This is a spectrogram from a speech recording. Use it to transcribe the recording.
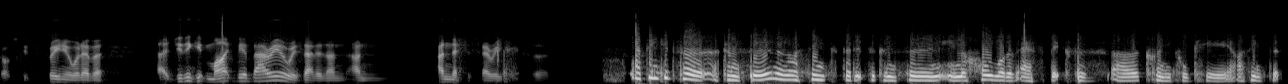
got schizophrenia or whatever. Uh, do you think it might be a barrier or is that an un un unnecessary concern? I think it's a, a, concern, and I think that it's a concern in a whole lot of aspects of uh, clinical care. I think that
